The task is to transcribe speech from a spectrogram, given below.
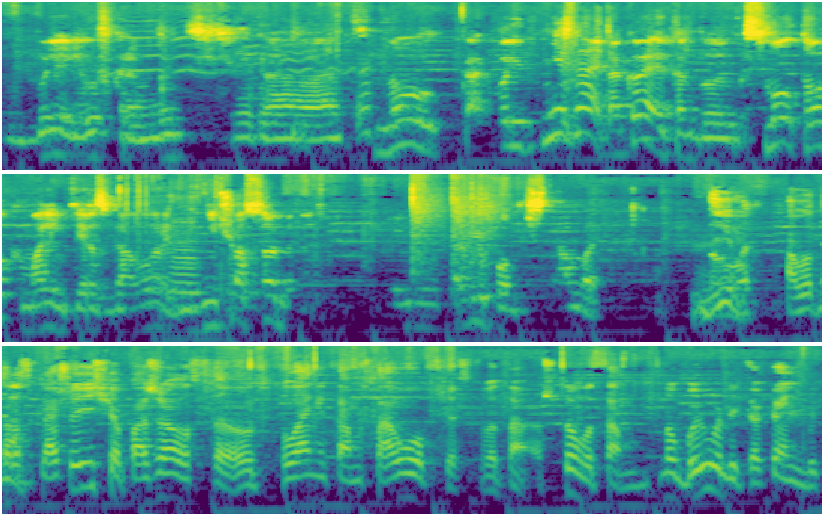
были ли вы в Крыму? А, ну, как бы, не знаю, такое, как бы, small talk, маленькие разговоры, ничего особенного. Интервью полчасовое. Дим, вот. а вот да. расскажи еще, пожалуйста, вот в плане там сообщества, там, что вот там, ну, была ли какая-нибудь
